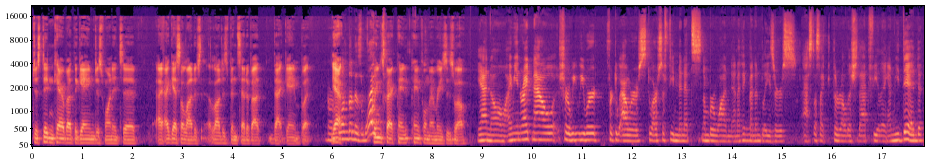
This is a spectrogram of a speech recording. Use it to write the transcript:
just didn't care about the game, just wanted to I, I guess a lot of a lot has been said about that game, but North yeah. London is white. Brings back pain, painful memories as well. Yeah, no. I mean, right now, sure, we, we were for two hours, two hours, 15 minutes, number one. And I think Men in Blazers asked us, like, to relish that feeling. And we did.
